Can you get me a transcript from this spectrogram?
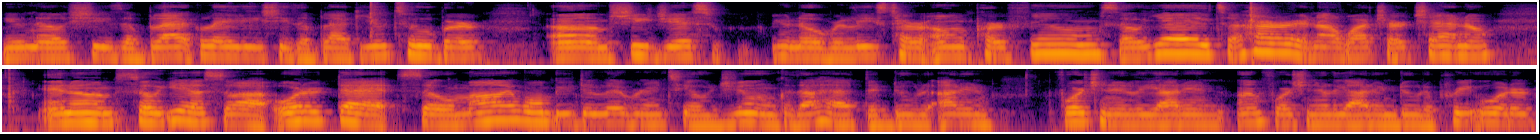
you know, she's a black lady. She's a black YouTuber. Um, she just, you know, released her own perfume. So yay to her. And I watch her channel. And um, so yeah, so I ordered that. So mine won't be delivered until June because I had to do, I didn't, fortunately, I didn't, unfortunately, I didn't do the pre-order.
